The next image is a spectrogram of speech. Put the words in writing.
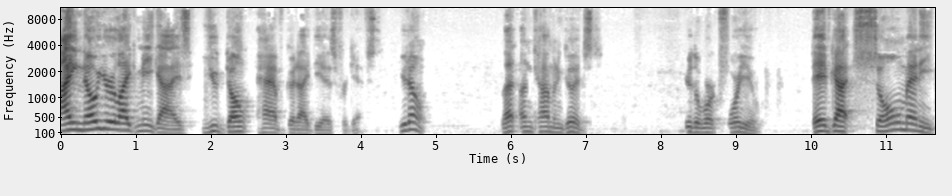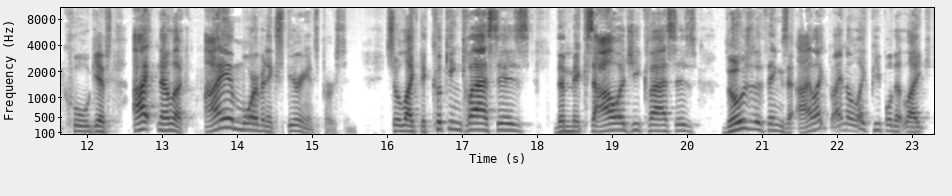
I know you're like me, guys. You don't have good ideas for gifts. You don't. Let Uncommon Goods do the work for you. They've got so many cool gifts. I now look, I am more of an experienced person. So like the cooking classes, the mixology classes, those are the things that I like. But I know like people that like,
